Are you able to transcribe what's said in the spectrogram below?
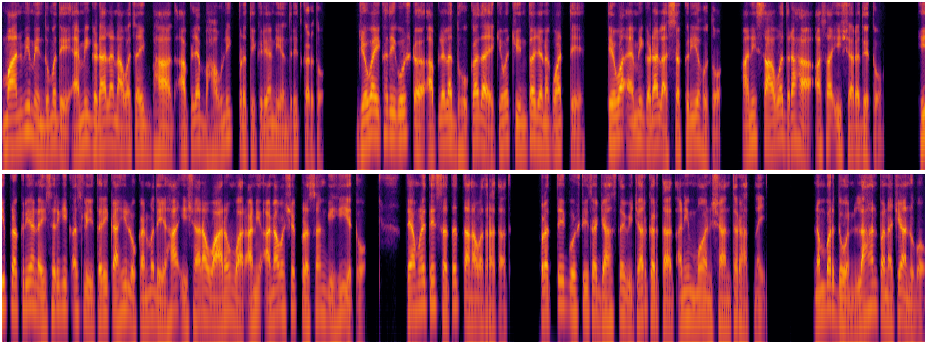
मानवी मेंदूमध्ये ॲमिगडाला नावाचा एक भाग आपल्या भावनिक प्रतिक्रिया नियंत्रित करतो. जेव्हा एखादी गोष्ट आपल्याला धोकादायक किंवा चिंताजनक वाटते तेव्हा ॲमिगडाला सक्रिय होतो आणि सावध रहा असा इशारा देतो. ही प्रक्रिया नैसर्गिक असली तरी काही लोकांमध्ये हा इशारा वारंवार आणि अनावश्यक प्रसंगीही येतो. त्यामुळे ते सतत तणावात राहतात. प्रत्येक गोष्टीचा जास्त विचार करतात आणि मन शांत राहत नाही. नंबर दोन लहानपणाचे अनुभव.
